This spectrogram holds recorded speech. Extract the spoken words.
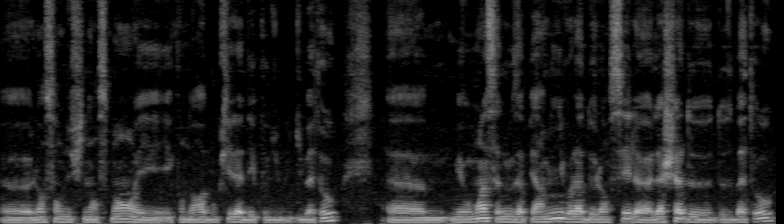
l'ensemble du financement et, qu'on aura bouclé la déco du, bateau. mais au moins, ça nous a permis voilà, de lancer l'achat de, de, ce bateau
